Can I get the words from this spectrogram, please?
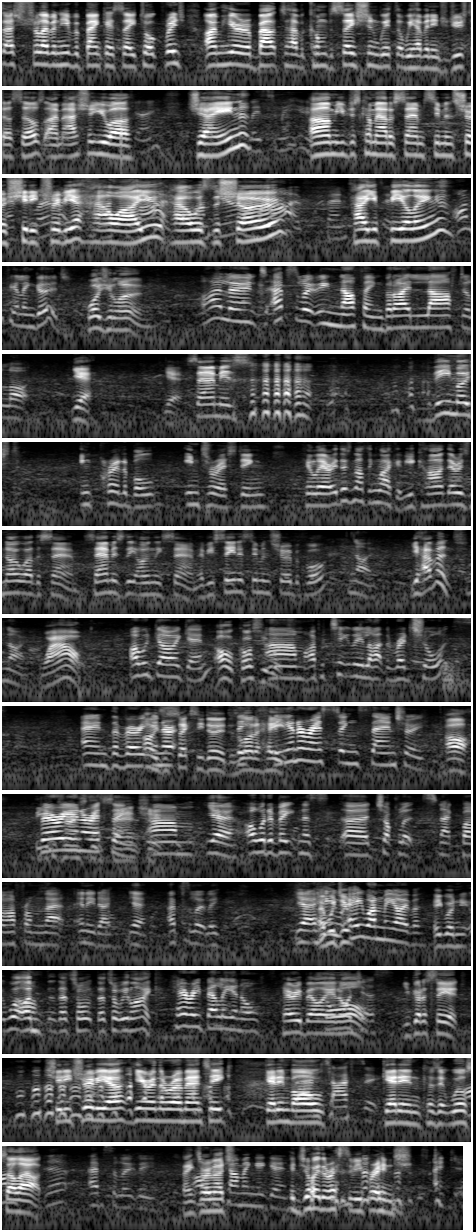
Dash 11 here for Bank SA Talk Fringe. I'm here about to have a conversation with, we haven't introduced ourselves. I'm Asher, you are Jane. Pleased to meet you. Um, you've just come out of Sam Simmons' show Shitty Trivia. How are to you? How was I'm the show? How are you feeling? I'm feeling good. What did you learn? I learnt absolutely nothing, but I laughed a lot. Yeah. Yeah. Sam is the most incredible, interesting, hilarious. There's nothing like it. You can't, there is no other Sam. Sam is the only Sam. Have you seen a Simmons show before? No, You haven't? no. Wow. I would go again. Oh, of course you would. Um, I particularly like the red shorts and the very oh, he's a sexy dude. There's the, a lot of heat. the interesting sand shoe. oh, the very interesting. interesting. Um, yeah, I would have eaten a uh, chocolate snack bar from that any day. Yeah, absolutely. Yeah, he, you- he won me over. he won you. Well, Oh. I'm, that's all. That's what we like. Hairy belly and all. Hairy belly and all. Gorgeous. You've got to see it. Shitty trivia here in the Romantiek. Get involved. Fantastic. Get in because it will sell out. Yeah, absolutely. Thanks I'll very much. Coming again. Enjoy the rest of your fringe. Thank you.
